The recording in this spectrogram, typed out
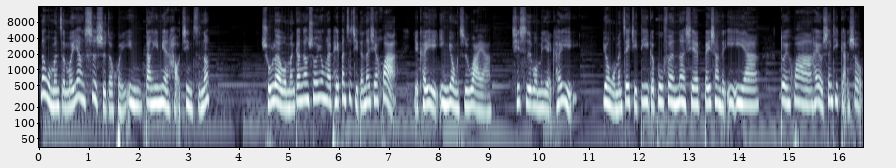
那我们怎么样适时的回应，当一面好镜子呢？除了我们刚刚说用来陪伴自己的那些话，也可以应用之外啊，其实我们也可以用我们这集第一个部分那些悲伤的意义啊、对话啊，还有身体感受，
